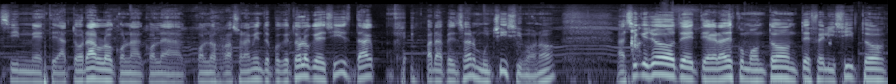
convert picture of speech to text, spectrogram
sin este, atorarlo con, la, con, la, con los razonamientos, porque todo lo que decís da para pensar muchísimo, ¿no? Así que yo te, te agradezco un montón, te felicito.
